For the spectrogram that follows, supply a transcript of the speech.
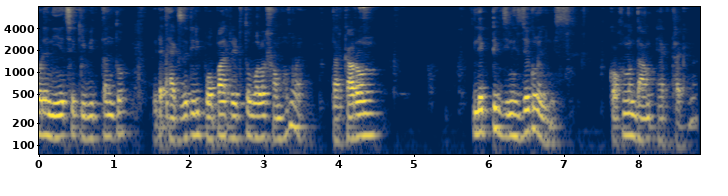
করে নিয়েছে, কী বৃত্তান্ত, এটা একজাক্টলি প্রপার রেট তো বলা সম্ভব নয়। তার কারণ ইলেকট্রিক জিনিস যে কোনো জিনিস, কখনো দাম এক থাকে না।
